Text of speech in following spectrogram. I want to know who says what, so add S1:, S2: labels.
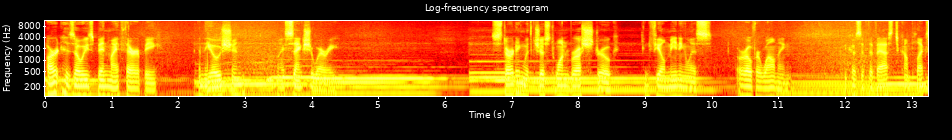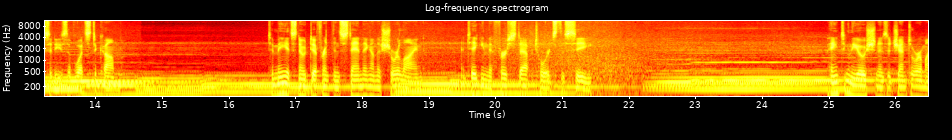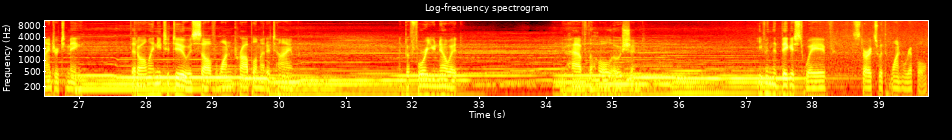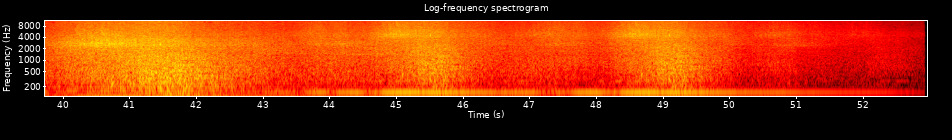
S1: Art has always been my therapy, and the ocean, my sanctuary. Starting with just one brushstroke can feel meaningless or overwhelming because of the vast complexities of what's to come. To me, it's no different than standing on the shoreline and taking the first step towards the sea. Painting the ocean is a gentle reminder to me that all I need to do is solve one problem at a time. And before you know it, you have the whole ocean. Even the biggest wave starts with one ripple.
